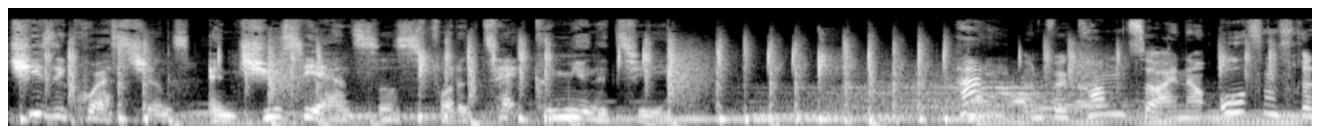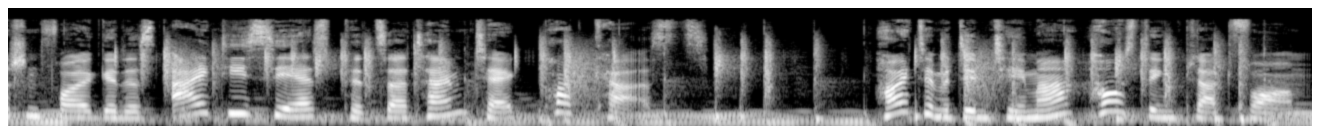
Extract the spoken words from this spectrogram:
Cheesy questions and juicy answers for the tech community. Und willkommen zu einer ofenfrischen Folge des ITCS Pizza Time Tech Podcasts. Heute mit dem Thema Hosting-Plattform.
